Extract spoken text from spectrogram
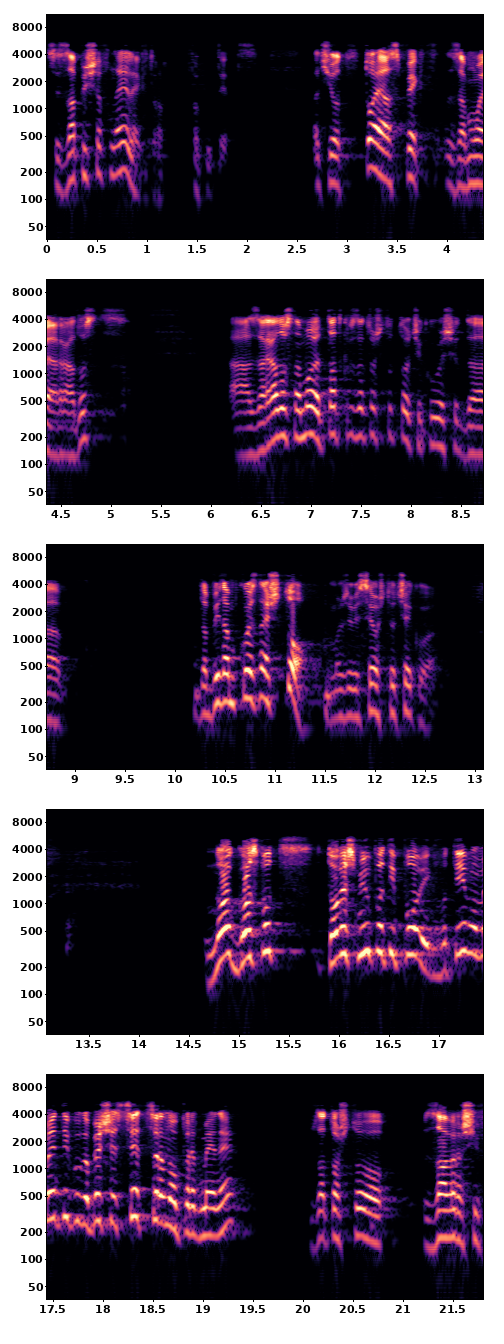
се запишав на електро факултет. Значи, од тој аспект за моја радост, А за радост на мојот татко, затоа што тоа очекуваше да да бидам кој знае што, може би се още очекува. Но Господ тогаш ми упати повик. Во тие моменти кога беше се црно пред мене, затоа што завршив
